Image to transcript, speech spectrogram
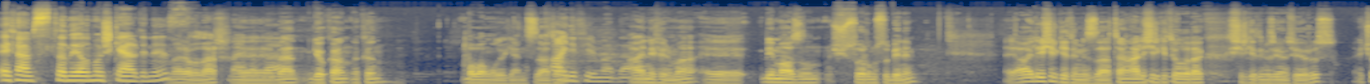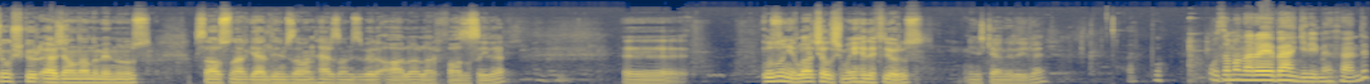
Efendim sizi tanıyalım, hoş geldiniz. Merhabalar. Merhaba. Ee, ben Gökhan Akın. Babam oluyor kendisi zaten. Aynı firmada. Aynı firma. Ee, bir mağazanın şu sorumlusu benim. Ee, aile şirketimiz zaten. Aile şirketi olarak şirketimizi yönetiyoruz. Ee, çok şükür Ercan'dan da memnunuz. Sağ olsunlar geldiğimiz zaman her zaman bizi böyle ağırlarlar fazlasıyla. Ee, uzun yıllar çalışmayı hedefliyoruz kendileriyle. O zaman araya ben gireyim efendim.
